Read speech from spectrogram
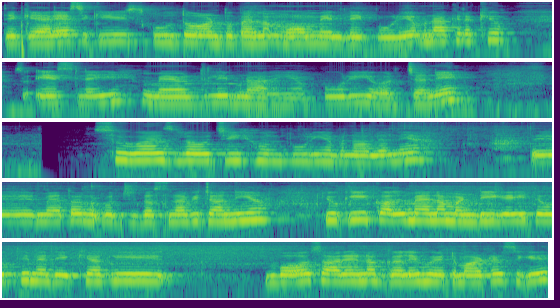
ਤੇ ਕਹਿ ਰਿਹਾ ਸੀ ਕਿ ਸਕੂਲ ਤੋਂ ਆਉਣ ਤੋਂ ਪਹਿਲਾਂ ਮੋਮ ਮੇਰੇ ਲਈ ਪੂਰੀਆਂ ਬਣਾ ਕੇ ਰੱਖਿਓ। ਸੋ ਇਸ ਲਈ ਮੈਂ ਉਹਦੇ ਲਈ ਬਣਾ ਰਹੀ ਹਾਂ ਪੂਰੀ ਔਰ ਚਨੇ। ਸੋ ਗਾਇਸ ਲਓ ਜੀ, ਹੁਣ ਪੂਰੀਆਂ ਬਣਾ ਲੈਂਦੇ ਆ ਤੇ ਮੈਂ ਤੁਹਾਨੂੰ ਕੁਝ ਦੱਸਣਾ ਵੀ ਚਾਹਨੀ ਆ ਕਿਉਂਕਿ ਕੱਲ ਮੈਂ ਨਾ ਮੰਡੀ ਗਈ ਤੇ ਉੱਥੇ ਮੈਂ ਦੇਖਿਆ ਕਿ ਬਹੁਤ ਸਾਰੇ ਨਾ ਗਲੇ ਹੋਏ ਟਮਾਟਰ ਸੀਗੇ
